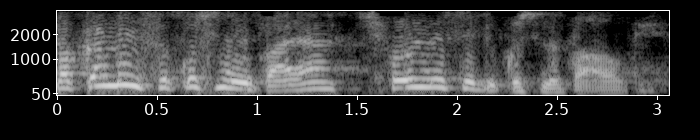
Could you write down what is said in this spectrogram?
पकड़ने से कुछ नहीं पाया, छोड़ने से भी कुछ न पाओगे।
